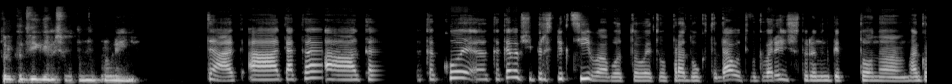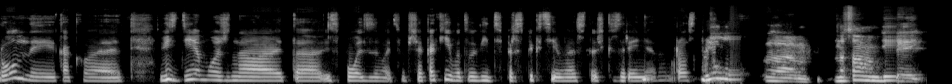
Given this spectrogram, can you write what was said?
только двигаемся в этом направлении. Так, а какая, а какой, э, какая вообще перспектива вот у этого продукта? Да, вот вы говорили, что рынок бетона огромный, как э, везде можно это использовать. Вообще, какие вот вы видите перспективы с точки зрения там, роста? Ну, э, на самом деле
